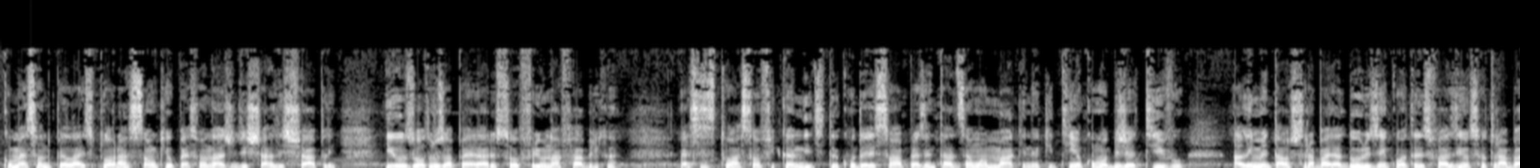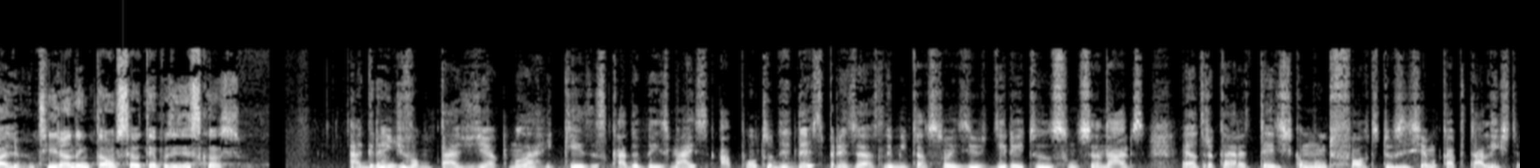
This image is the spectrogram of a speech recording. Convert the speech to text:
começando pela exploração que o personagem de Charlie Chaplin e os outros operários sofriam na fábrica. Essa situação fica nítida quando eles são apresentados a uma máquina que tinha como objetivo alimentar os trabalhadores enquanto eles faziam seu trabalho, tirando então seu tempo de descanso. A grande vontade de acumular riquezas cada vez mais, a ponto de desprezar as limitações e os direitos dos funcionários, é outra característica muito forte do sistema capitalista,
